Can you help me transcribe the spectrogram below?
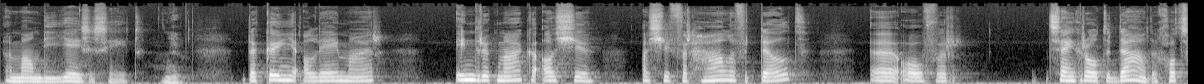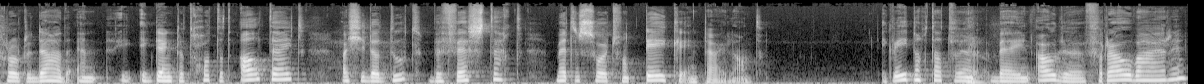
een man die Jezus heet. Ja. Daar kun je alleen maar indruk maken als je, als je verhalen vertelt eh, over zijn grote daden, Gods grote daden. En ik, ik denk dat God dat altijd, als je dat doet, bevestigt met een soort van teken in Thailand. Ik weet nog dat we Ja. bij een oude vrouw waren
